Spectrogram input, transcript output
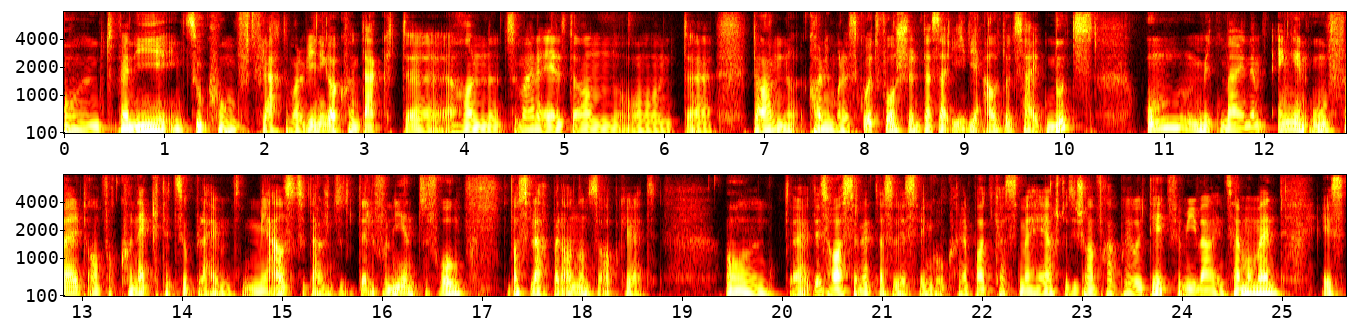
Und wenn ich in Zukunft vielleicht einmal weniger Kontakt äh, habe zu meinen Eltern und äh, dann kann ich mir das gut vorstellen, dass auch ich die Autozeit nutze, um mit meinem engen Umfeld einfach connected zu bleiben, mir auszutauschen, zu telefonieren, zu fragen, was vielleicht bei anderen so abgeht. Und äh, das heißt ja nicht, dass er deswegen gar keinen Podcast mehr herrscht. Das ist einfach eine Priorität für mich war in diesem Moment, es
